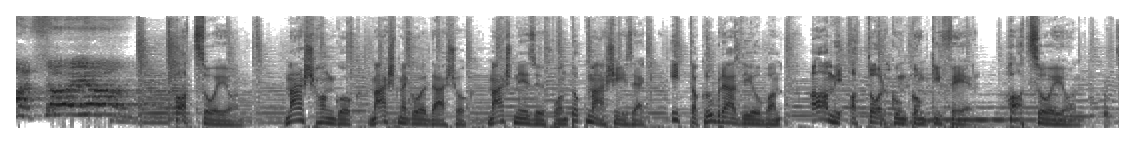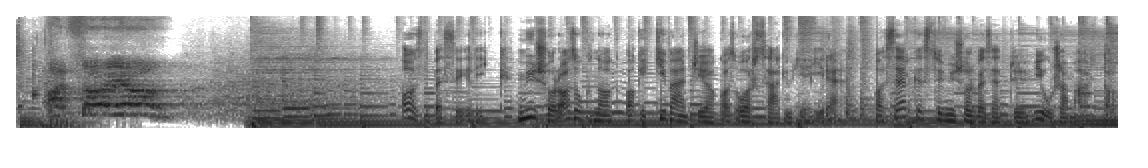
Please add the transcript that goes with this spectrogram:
Hadd szóljon! Hadd szóljon! Más hangok, más megoldások, más nézőpontok, más ízek. Itt a Klubrádióban, ami a torkunkon kifér. Hadd szóljon! Hadd szóljon! Azt beszélik. Műsor azoknak, akik kíváncsiak az ország ügyeire. A szerkesztő műsorvezető Józsa Márta.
